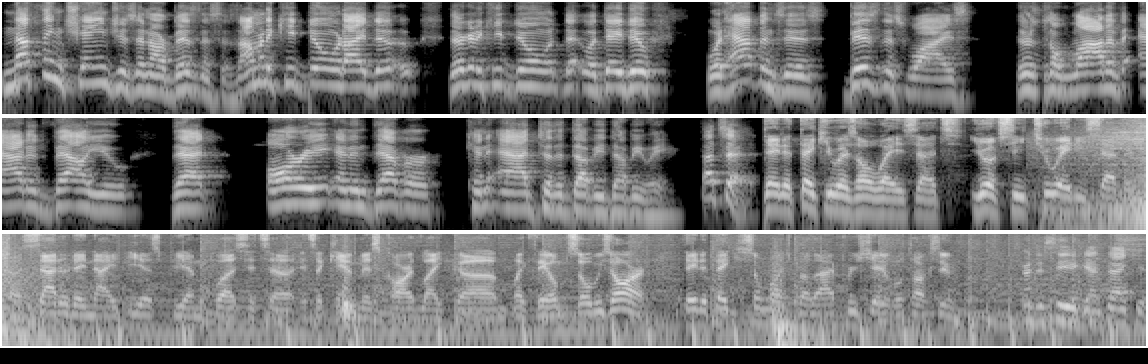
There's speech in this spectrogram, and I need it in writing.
nothing changes in our businesses. I'm going to keep doing what I do. They're going to keep doing what, what they do. What happens is, business wise, there's a lot of added value that Ari and Endeavor can add to the WWE. That's it. Dana, thank you as always. Uh, it's UFC 287 uh, Saturday night, ESPN Plus. It's a it's a can't miss card like uh, like they almost always are. Dana, thank you so much, brother. I appreciate it. We'll talk soon. Good to see you again. Thank you.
